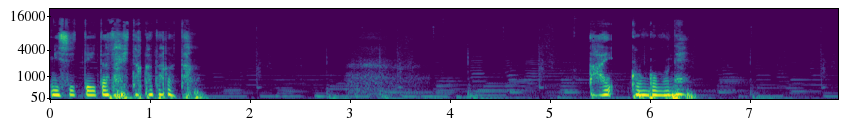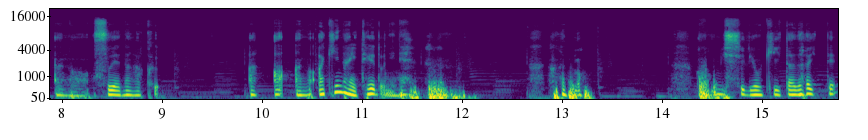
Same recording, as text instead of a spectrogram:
見知っていただいた方々。はい今後もねあの末永く。あああの飽きない程度にね。あのお見知りおきいただいて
